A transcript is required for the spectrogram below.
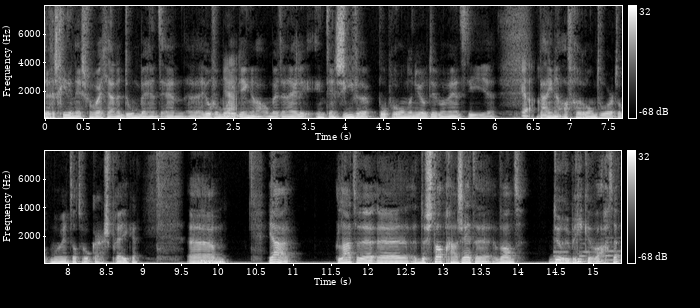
de geschiedenis van wat je aan het doen bent. En uh, heel veel mooie ja. dingen al. Met een hele intensieve popronde nu op dit moment. Die uh, ja. bijna afgerond wordt op het moment dat we elkaar spreken. Um, mm. Ja, laten we de stap gaan zetten. Want de rubrieken wachten.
